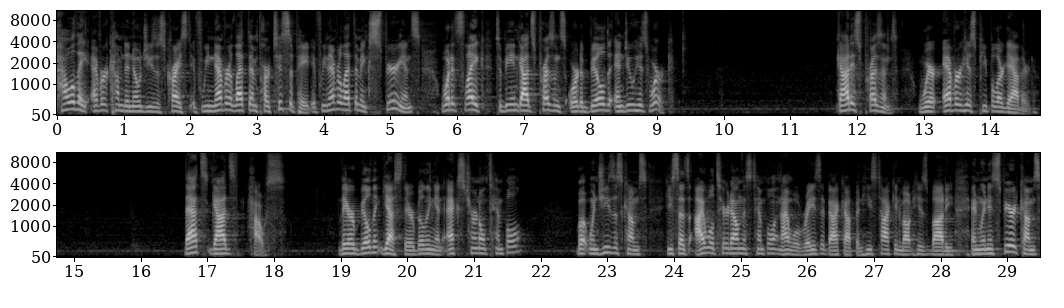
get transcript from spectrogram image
how will they ever come to know Jesus Christ if we never let them participate, if we never let them experience what it's like to be in God's presence or to build and do His work? God is present wherever His people are gathered. That's God's house. They are building, yes, they are building an external temple, but when Jesus comes, he says, I will tear down this temple and I will raise it back up. And he's talking about his body. And when his spirit comes,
